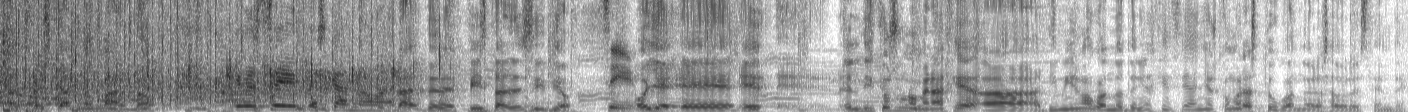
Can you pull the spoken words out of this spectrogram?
Estás pescando mal, ¿no? Que sí, pescando mal. Te despistas del sitio. Sí. Oye, eh, eh, eh, el disco es un homenaje a, a ti misma cuando tenías 15 años. ¿Cómo eras tú cuando eras adolescente?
